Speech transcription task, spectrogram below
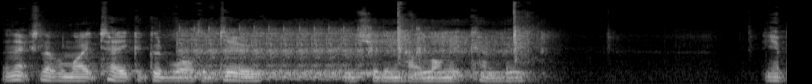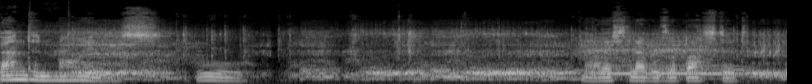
The next level might take a good while to do, considering how long it can be. The abandoned mines. Ooh. Now this level's a bastard.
